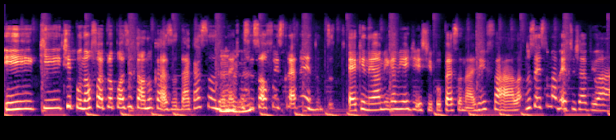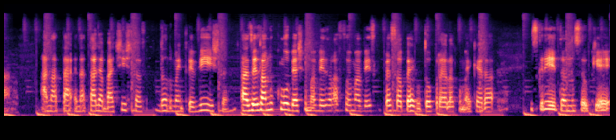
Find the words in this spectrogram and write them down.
E que, tipo, não foi proposital no caso da Cassandra, né? Uhum. Tipo, você só foi escrevendo. É que nem a amiga minha disse, tipo, o personagem fala. Não sei se uma vez tu já viu a, a Natá- Natália Batista dando uma entrevista. Às vezes lá no clube, acho que uma vez ela foi, uma vez que o pessoal perguntou pra ela como é que era escrita, não sei o quê.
